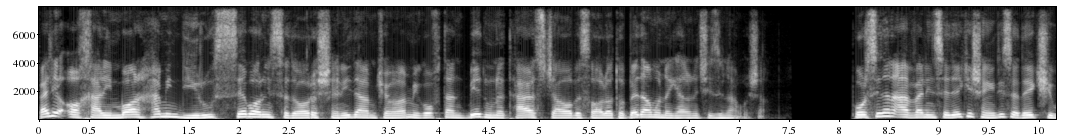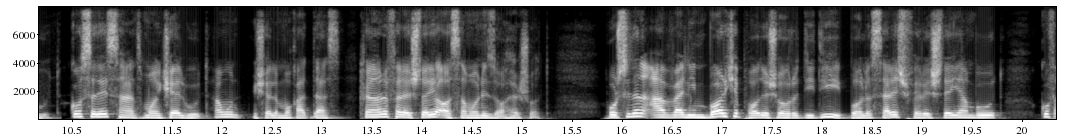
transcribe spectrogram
ولی آخرین بار همین دیروز سه بار این صدا رو شنیدم که من می‌گفتن بدون ترس جواب سوالات رو بدم و نگران چیزی نباشم. پرسیدن اولین صدایی که شنیدی صدای کی بود؟ گفت صدای سنت مایکل بود همون میشل مقدس. کنار فرشتای آسمانی ظاهر شد. پرسیدن اولین بار که پادشاه رو دیدی بالا سرش فرشته هم بود؟ گفت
